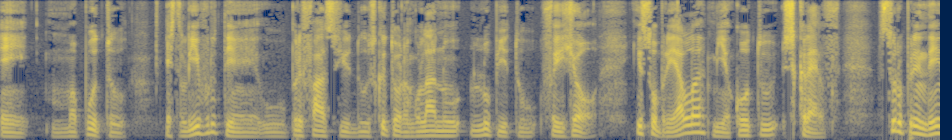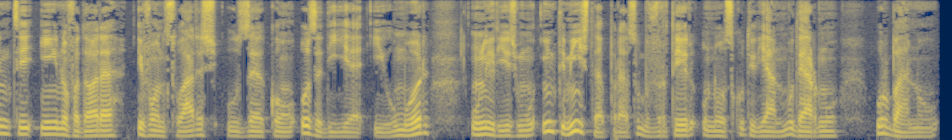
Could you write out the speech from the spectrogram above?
em Maputo. Este livro tem o prefácio do escritor angolano Lupito Feijó e sobre ela, Miyakoto escreve Surpreendente e inovadora, Ivone Soares usa com ousadia e humor um lirismo intimista para subverter o nosso cotidiano moderno, urbano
